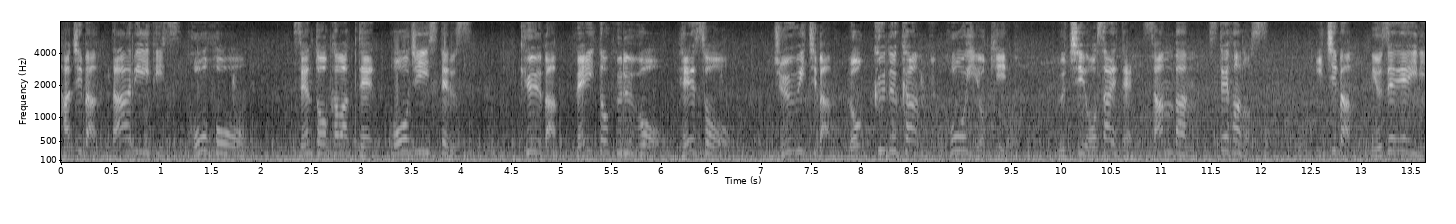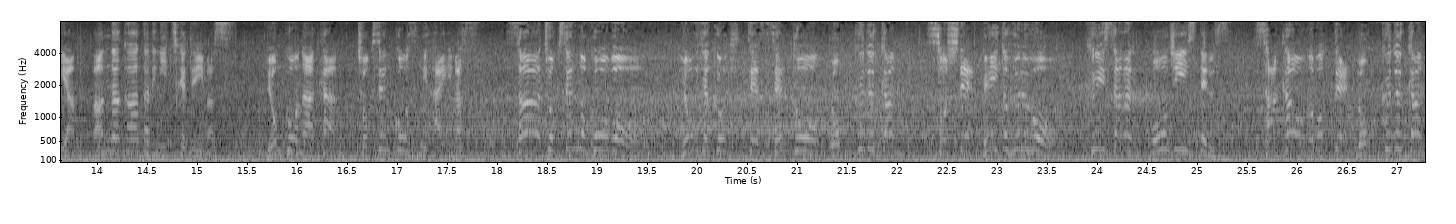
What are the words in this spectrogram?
8番ダービーフィズ。後方。先頭変わってオージーステルス。9番フェイトフルウォー。並走。11番ロック・ドゥ・カンブ。好位をキープ。内抑えて3番ステファノス。1番ミュゼエイリアン。真ん中あたりにつけています。4コーナーか直線コースに入ります。さあ直線の攻防。400を切って先頭ロック・ドゥ・カンブ。そしてフェイトフル・ウォー。食い下がるオージー・ステルス。坂を登ってロック・ドゥ・カンブ。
